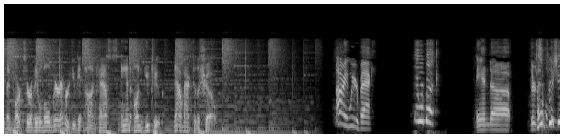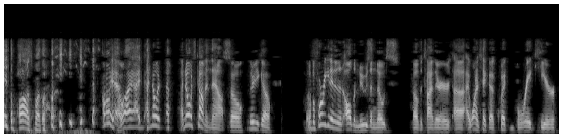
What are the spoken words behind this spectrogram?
The main event marks are available wherever you get podcasts and on YouTube. Now back to the show. All right, we are back. Yeah, we're back. And uh, there's I couple appreciate the pause, by the way. Oh yeah, well I I- I know it I know it's coming now. So there you go. Well, before we get into all the news and notes of the time, there uh, I want to take a quick break here.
